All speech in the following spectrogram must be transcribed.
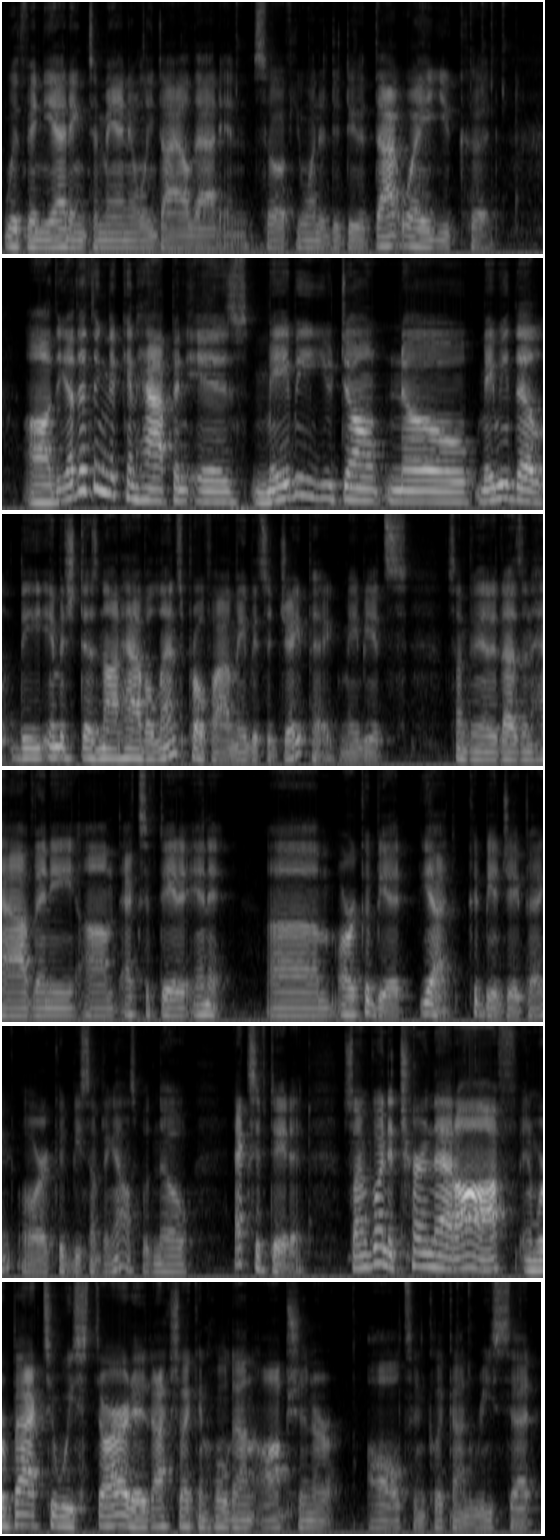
with vignetting to manually dial that in. So if you wanted to do it that way, you could. Uh, the other thing that can happen is maybe you don't know, maybe the, the image does not have a lens profile. Maybe it's a JPEG. Maybe it's something that doesn't have any um, EXIF data in it. Um, or it could be a, yeah, it could be a JPEG, or it could be something else with no EXIF data. So I'm going to turn that off, and we're back to where we started. Actually, I can hold down Option or Alt and click on Reset.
